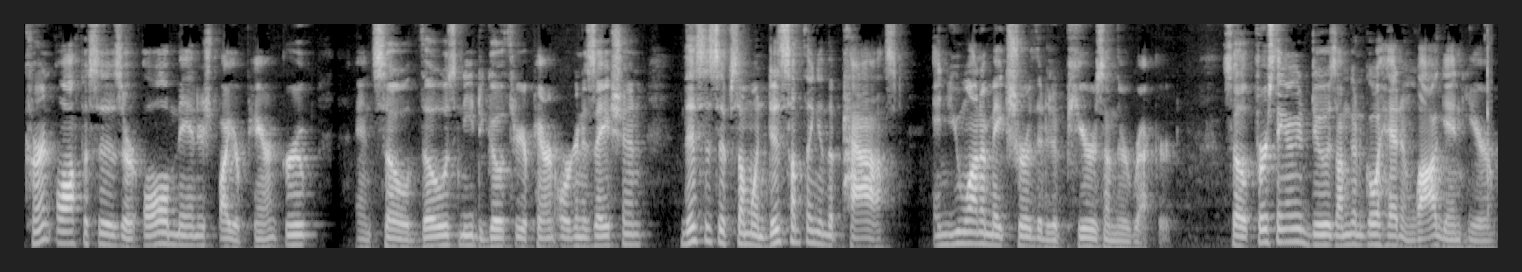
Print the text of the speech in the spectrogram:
Current offices are all managed by your parent group, and so those need to go through your parent organization. This is if someone did something in the past and you want to make sure that it appears on their record. So first thing I'm going to do is I'm going to go ahead and log in here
